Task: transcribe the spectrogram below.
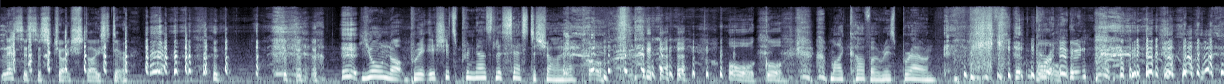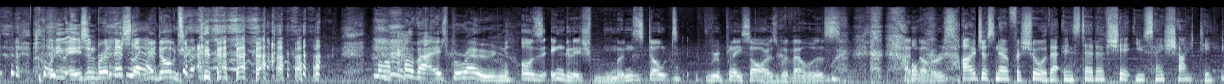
Leicestershire. You're not British. It's pronounced Leicestershire. Oh, oh gosh. My cover is brown. Oh. Brown. what are you Asian British? Like We don't. my cover is brown. Us Englishmen don't replace ours with L's and others. I just know for sure that instead of shit, you say shitey.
